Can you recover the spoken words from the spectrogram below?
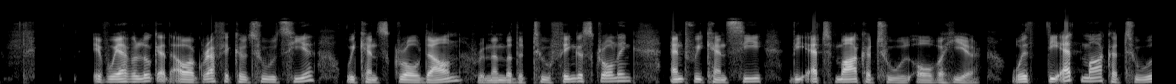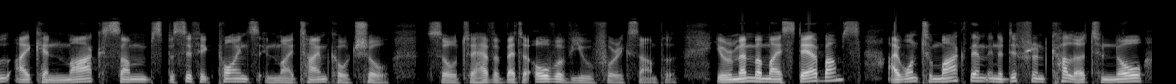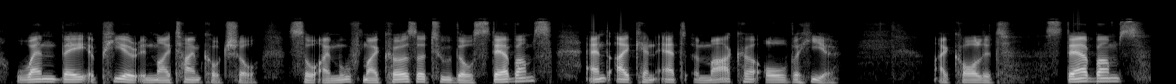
If we have a look at our graphical tools here, we can scroll down, remember the two finger scrolling, and we can see the add marker tool over here. With the Add Marker tool, I can mark some specific points in my timecode show. So to have a better overview, for example. You remember my stair bumps? I want to mark them in a different color to know when they appear in my timecode show. So I move my cursor to those stair bumps and I can add a marker over here. I call it stair bumps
